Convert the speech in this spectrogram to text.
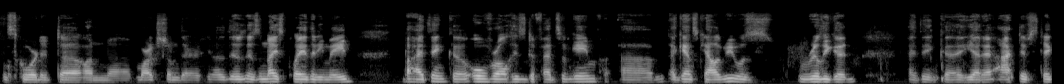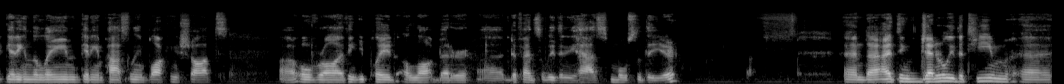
and scored it uh, on uh, Markstrom there. You know, there's, there's a nice play that he made, but I think uh, overall his defensive game um, against Calgary was really good. I think uh, he had an active stick, getting in the lane, getting in passing lane, blocking shots. Uh, overall, I think he played a lot better uh, defensively than he has most of the year. And uh, I think generally the team, uh,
